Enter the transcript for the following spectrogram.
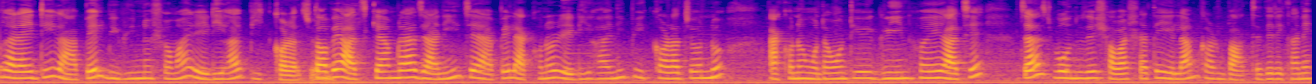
ভ্যারাইটির অ্যাপেল বিভিন্ন সময় রেডি হয় পিক করার জন্য। তবে আজকে আমরা জানি যে অ্যাপেল এখনও রেডি হয়নি পিক করার জন্য। এখনও মোটামুটি ওই গ্রিন হয়ে আছে। জাস্ট বন্ধুদের সবার সাথে এলাম কারণ বাচ্চাদের এখানে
